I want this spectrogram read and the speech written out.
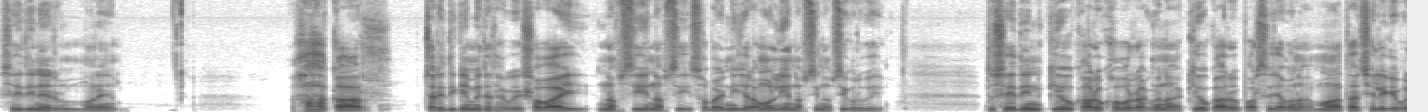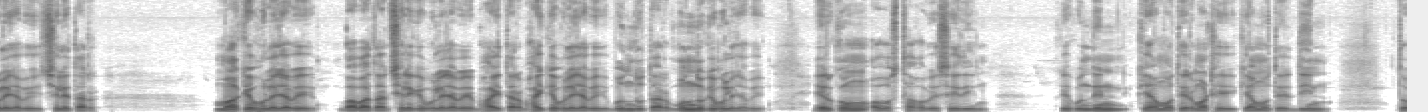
সেই দিনের মানে হাহাকার চারিদিকে মেতে থাকবে। সবাই নফসি নফসি, সবাই নিজের আমল নিয়ে নফসি নফসি করবে। তো সেই দিন কেউ কারও খবর রাখবে না, কেউ কারও পার্শ্বে যাবে না। মা তার ছেলেকে ভুলে যাবে, ছেলে তার মাকে ভুলে যাবে, বাবা তার ছেলেকে ভুলে যাবে, ভাই তার ভাইকে ভুলে যাবে, বন্ধু তার বন্ধুকে ভুলে যাবে। এরকম অবস্থা হবে সেই দিন কে কোন দিন? কেয়ামতের মাঠে, কেয়ামতের দিন। তো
